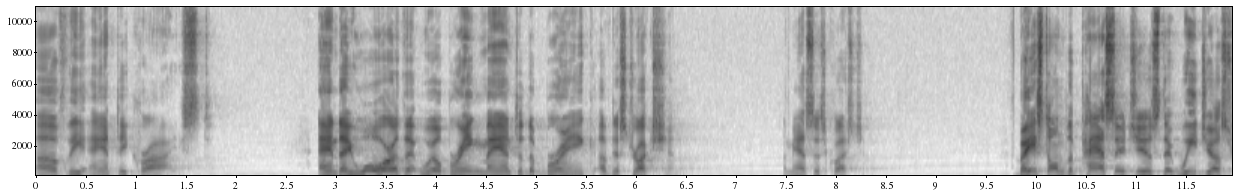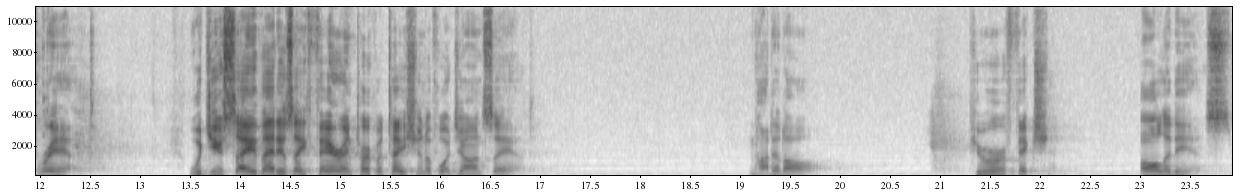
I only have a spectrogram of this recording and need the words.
of the Antichrist and a war that will bring man to the brink of destruction. Let me ask this question. Based on the passages that we just read, would you say that is a fair interpretation of what John said? Not at all pure fiction, all it is.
